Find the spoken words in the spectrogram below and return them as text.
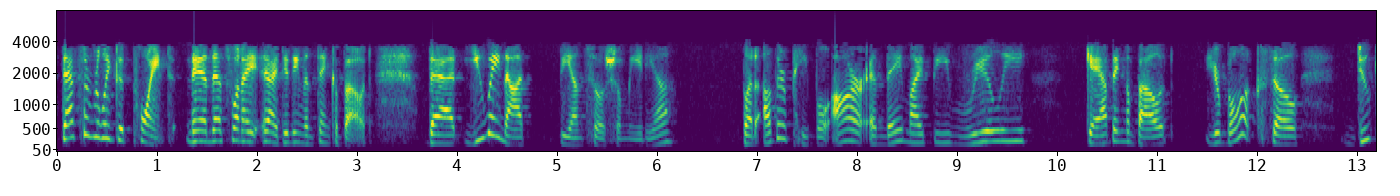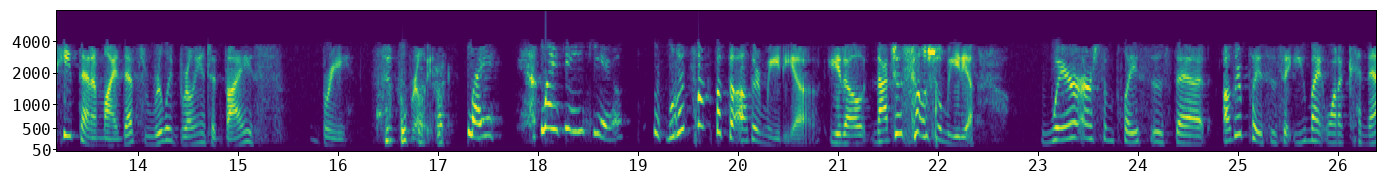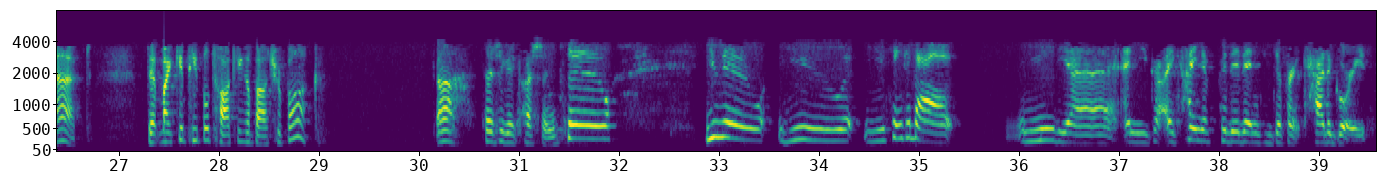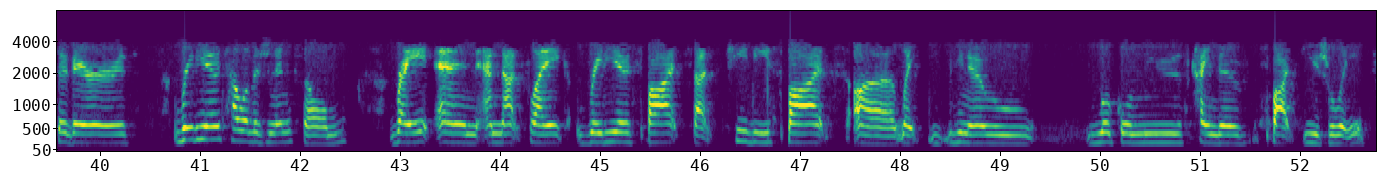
That's a really good point. and that's what I I didn't even think about. That you may not be on social media, but other people are, and they might be really gabbing about your book. So do keep that in mind. That's really brilliant advice, Bree. Super brilliant. my, my thank you well, let's talk about the other media. You know, not just social media. Where are some places that other places that you might want to connect that might get people talking about your book? Ah, such a good question. So, you know, you you think about media, and you I kind of put it into different categories. So there's radio, television, and film, right? And and that's like radio spots, that's TV spots, uh, like you know, local news kind of spots usually.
